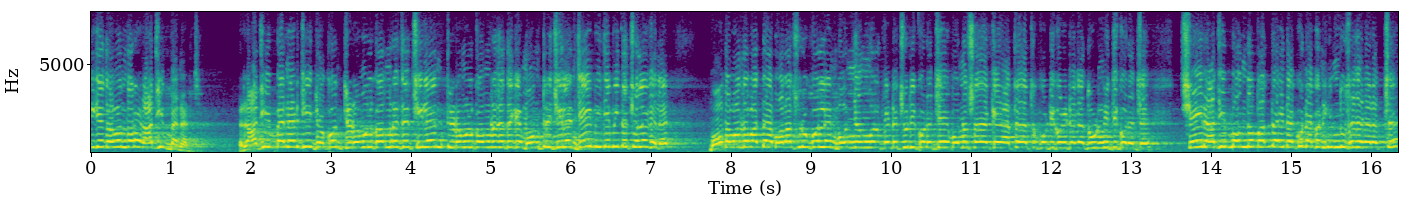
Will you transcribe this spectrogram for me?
এই যে যেমন ধরো রাজীব ব্যানার্জি। রাজীব ব্যানার্জি যখন তৃণমূল কংগ্রেসে ছিলেন, তৃণমূল কংগ্রেসে থেকে মন্ত্রী ছিলেন, যেই বিজেপিতে চলে গেলেন মমতা বন্দ্যোপাধ্যায় বলা শুরু করলেন, বন জঙ্গল কেটে চুরি করেছে, বনসায়াকে এত এত কোটি কোটি টাকা দুর্নীতি করেছে। সেই রাজীব বন্দ্যোপাধ্যায় দেখুন এখন হিন্দু সেজে বেড়াচ্ছে।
